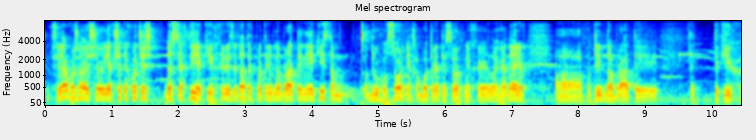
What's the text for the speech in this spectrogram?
Так що я вважаю, що якщо ти хочеш досягти яких результатів, потрібно брати не якісь там другосортних або третєсортних е, легіонерів, а потрібно брати та- таких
